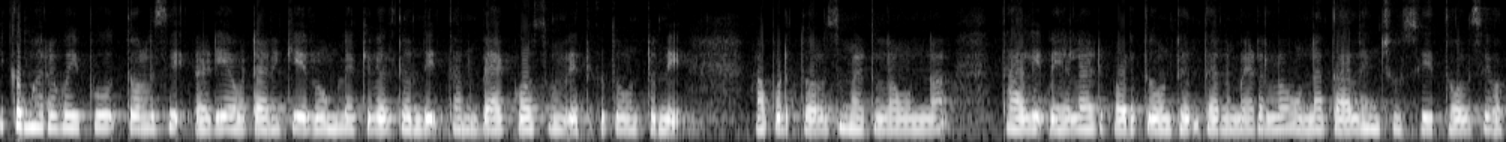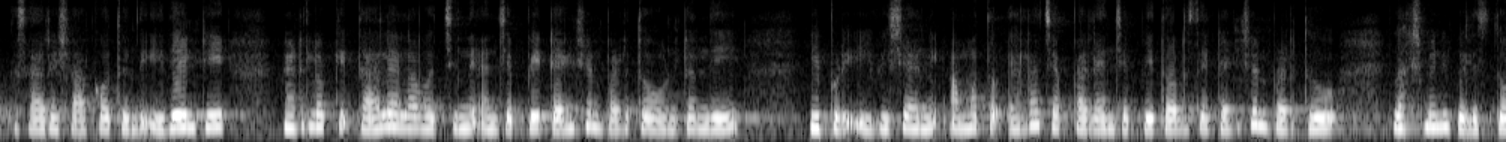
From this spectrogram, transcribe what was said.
ఇక మరోవైపు తులసి రెడీ అవడానికి రూమ్లోకి వెళ్తుంది. తన బ్యాగ్ కోసం వెతుకుతూ ఉంటుంది. అప్పుడు తులసి మెడలో ఉన్న తాళి వేలాడి పడుతూ ఉంటుంది. తన మెడలో ఉన్న తాళిని చూసి తులసి ఒక్కసారి షాక్ అవుతుంది. ఇదేంటి? మెడలోకి తాళి ఎలా వచ్చింది? అని చెప్పి టెన్షన్ పడుతూ ఉంటుంది. ఇప్పుడు ఈ విషయాన్ని అమ్మతో ఎలా చెప్పాలి అని చెప్పి తులసి టెన్షన్ పడుతూ లక్ష్మిని పిలుస్తూ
